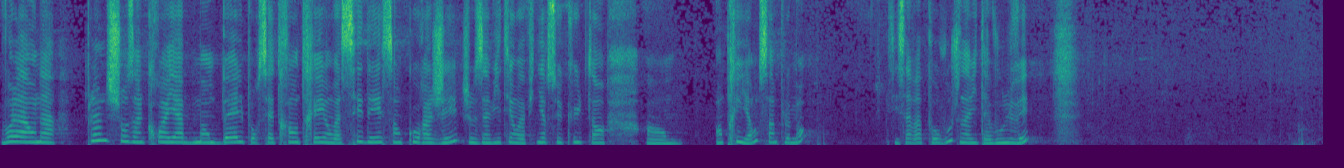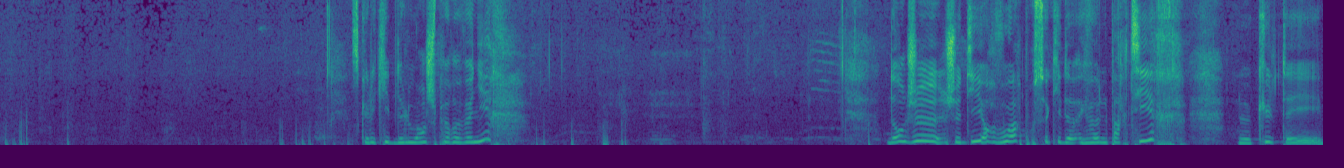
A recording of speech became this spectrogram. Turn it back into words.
Voilà, on a plein de choses incroyablement belles pour cette rentrée. On va s'aider, s'encourager. Je vous invite, on va finir ce culte en, en, en priant simplement. Si ça va pour vous, je vous invite à vous lever. Est-ce que l'équipe de louange peut revenir? Donc je, dis au revoir pour ceux qui veulent partir. Le culte n'est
